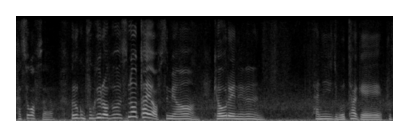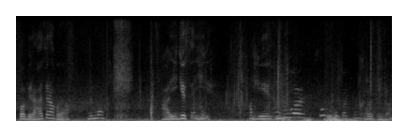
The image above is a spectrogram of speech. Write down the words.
갈 수가 없어요. 그리고 북유럽은 스노우 타이어 없으면 겨울에는 다니지 못하게 불법이라 하더라고요. 근데 뭐, 아, 이게, 스- 이, 이게, 성- 누가 쏘고 못 갔지? 그러게요.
